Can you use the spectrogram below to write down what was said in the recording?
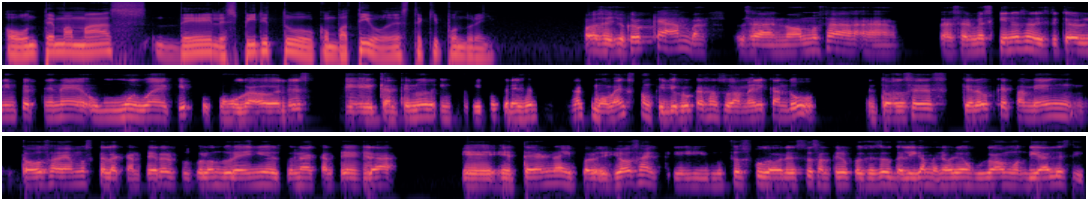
o un tema más del espíritu combativo de este equipo hondureño? O sea, yo creo que ambas. O sea, no vamos a, a ser mezquinos en decir que el Olimpia tiene un muy buen equipo con jugadores que han tenido incluso como Mexton, que yo creo que hasta Sudamérica anduvo. Entonces, creo que también todos sabemos que la cantera del fútbol hondureño es una cantera eh, eterna y prodigiosa y muchos jugadores de estos antiguos procesos de Liga Menor han jugado mundiales y,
